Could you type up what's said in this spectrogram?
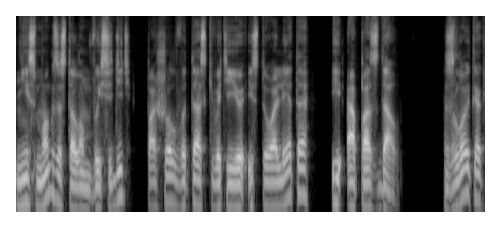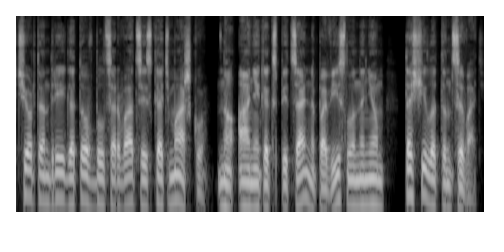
Не смог за столом высидеть, пошел вытаскивать ее из туалета и опоздал. Злой как черт Андрей готов был сорваться искать Машку, но Аня как специально повисла на нем, тащила танцевать.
